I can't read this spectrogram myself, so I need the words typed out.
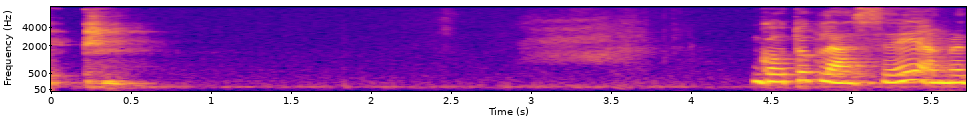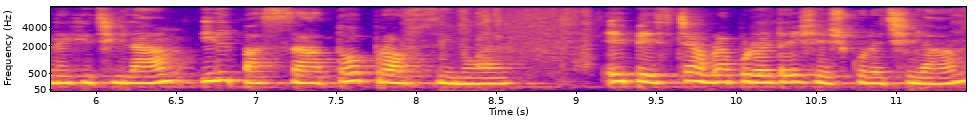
গত ক্লাসে আমরা দেখেছিলাম ইল পাসাতো প্রসিমো। এই পেজটা আমরা পুরোটাই শেষ করেছিলাম।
